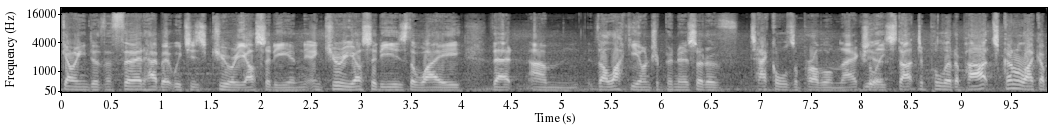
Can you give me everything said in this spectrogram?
going to the third habit, which is curiosity. And, and curiosity is the way that um, the lucky entrepreneur sort of tackles a problem. They actually Yeah. start to pull it apart. It's kind of like a,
